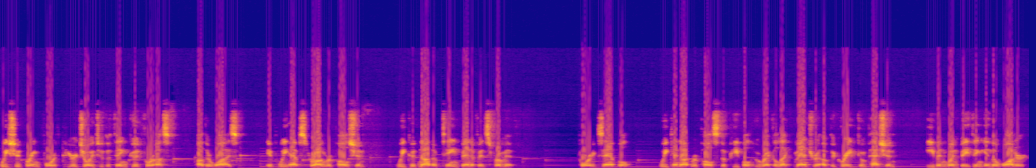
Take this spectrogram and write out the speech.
We should bring forth pure joy to the thing good for us, otherwise, if we have strong repulsion, we could not obtain benefits from it. For example, we cannot repulse the people who recollect mantra of the great compassion, even when bathing in the water,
